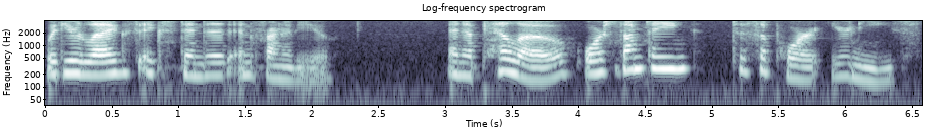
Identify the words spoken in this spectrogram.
with your legs extended in front of you and a pillow or something to support your knees.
